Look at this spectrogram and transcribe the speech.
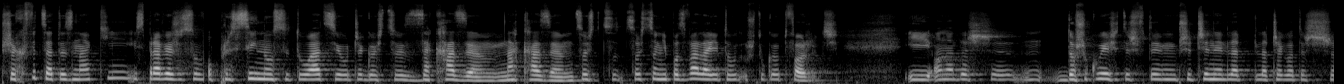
przechwyca te znaki i sprawia, że są opresyjną sytuacją czegoś, co jest zakazem, nakazem, coś, co, coś, co nie pozwala jej tą sztukę otworzyć. I ona też y, doszukuje się też w tym przyczyny, dla, dlaczego też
